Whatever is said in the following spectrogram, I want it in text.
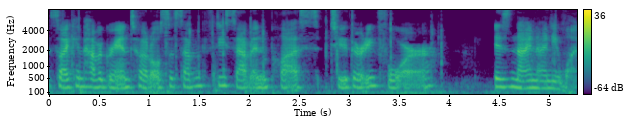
so I can have a grand total. So 757 plus 234 is 991.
